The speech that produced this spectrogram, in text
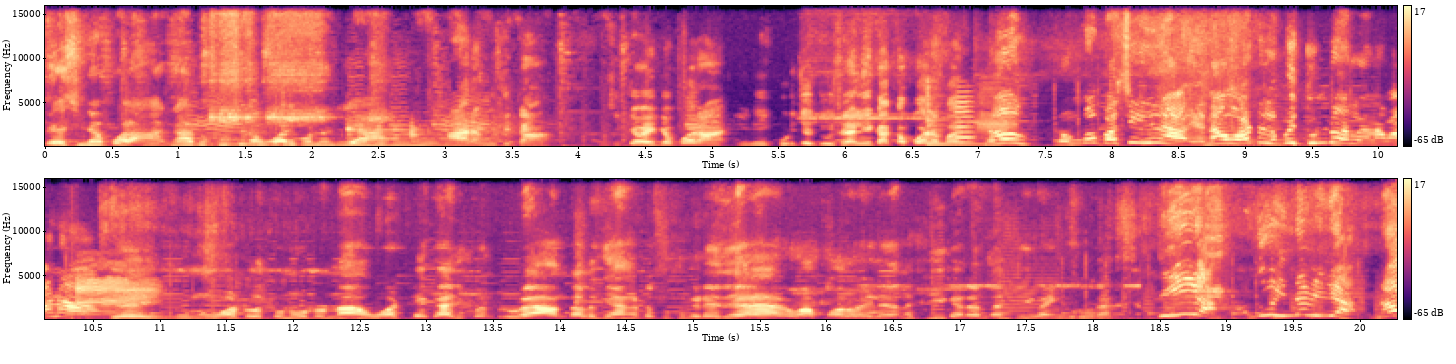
பேசினே போலாம். என்ன அப்படி குடிச்சுதான் ஓடி போடணுன்றியா ஆரம்பிச்சுட்டான். சிக்க வைக்க போறான். இனி குடிச்ச ஜூஸ்ல நீ கக்க போற பாரு. ரொம்ப பசிக்குதுண்ணா ஏன்னா ஹோட்டல்ல போய் துண்டு வரலாம் வாண்ணா ஏய் உன்னை ஹோட்டல்ல தூண் விட்டுனா ஹோட்டலே காலி பண்ணிருவேன் அந்த அளவுக்கு என்கிட்ட துட்டு கிடையாது. வா போற வழியில எதனா டீ கடை இருந்தா டீ வாங்கி கொடுக்குறேன். டீயா? அதுவும் இந்த வெளியா? நோ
